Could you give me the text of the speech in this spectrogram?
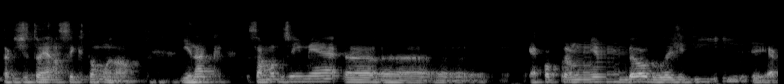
Takže to je asi k tomu, no. Jinak samozřejmě uh, jako pro mě bylo důležitý, jak,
